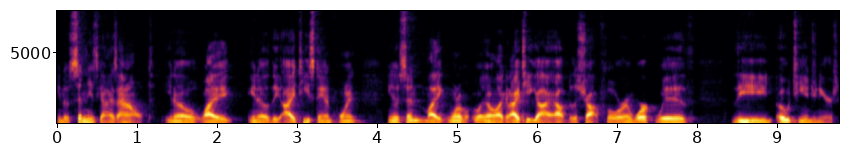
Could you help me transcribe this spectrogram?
You know, send these guys out. You know, like you know the IT standpoint. You know, send like one of you know like an IT guy out to the shop floor and work with the OT engineers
